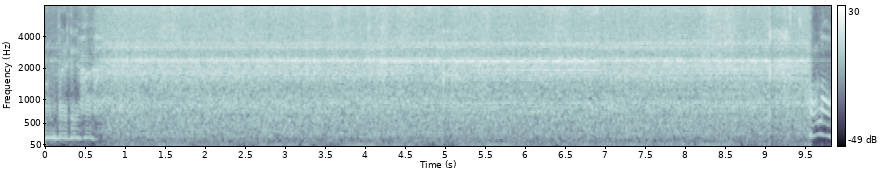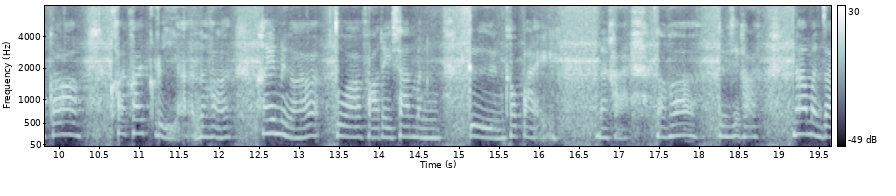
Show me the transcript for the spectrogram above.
ลงไปเลยค่ะ แล้วเราก็ค่ อยๆเกลี่ยนะคะ ให้เนื้อตัวฟาวเดชันมันกลืนเข้าไปนะคะ แล้วก็ดูสิคะ หน้ามันจะ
